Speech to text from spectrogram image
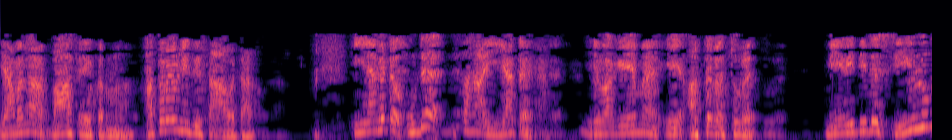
යවලා වාසය කරනවා. හතරවෙනි දිශාවට ඊළඟට උඩ සහ යට ඒ වගේම ඒ අතරතුර මේ විදිහට සීලුම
